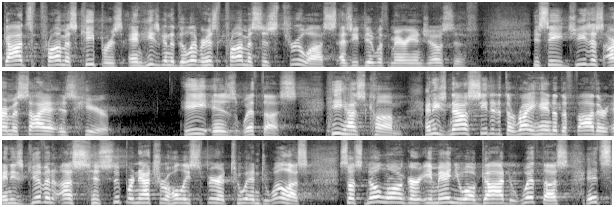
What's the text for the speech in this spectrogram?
God's promise keepers, and He's going to deliver His promises through us, as He did with Mary and Joseph. You see, Jesus, our Messiah, is here. He is with us. He has come, and He's now seated at the right hand of the Father, and He's given us His supernatural Holy Spirit to indwell us. So it's no longer Emmanuel, God with us, it's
